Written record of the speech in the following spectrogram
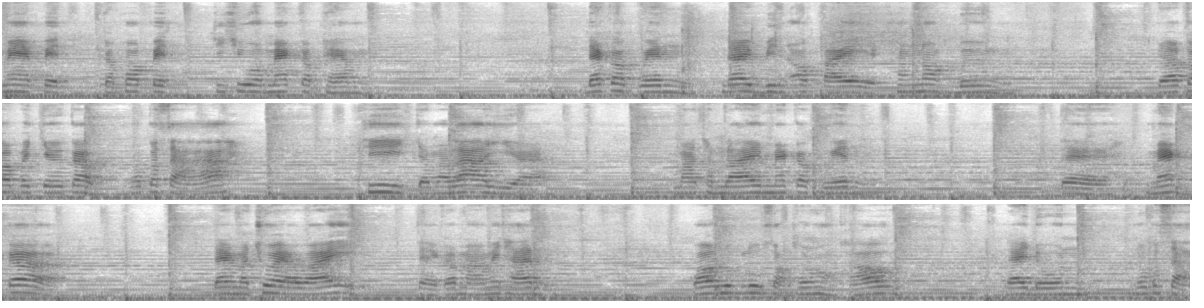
แม่เป็ดกับพ่อเป็ดที่ชื่อว่าแม็กกับแพม แดกกับเวนได้บินออกไปข้างนอกบึง แล้วก็ไปเจอกับนกกระสา ที่จะมาล่าเหยื่อ มาทำร้ายแม็กกับเวนแต่แม็กก็ได้มาช่วยเอาไว้ แต่ก็มาไม่ทัน เพราะลูกๆสองคนของเขา ได้โดนนกกระสา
